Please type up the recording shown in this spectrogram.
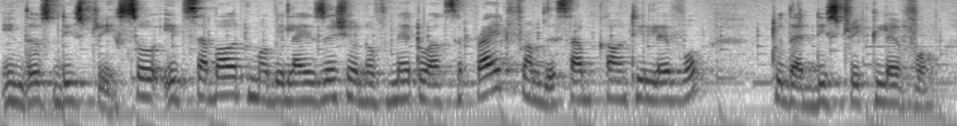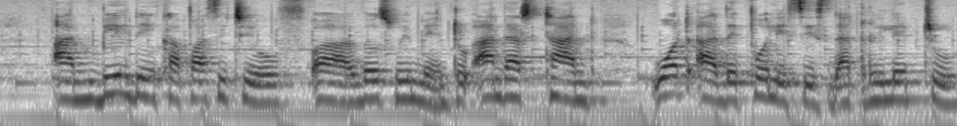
in those districts. So it's about mobilization of networks right from the sub-county level to the district level and building capacity of uh, those women to understand what are the policies that relate to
